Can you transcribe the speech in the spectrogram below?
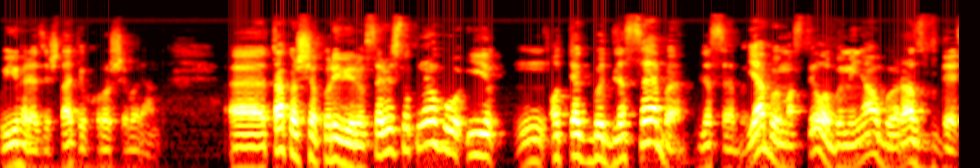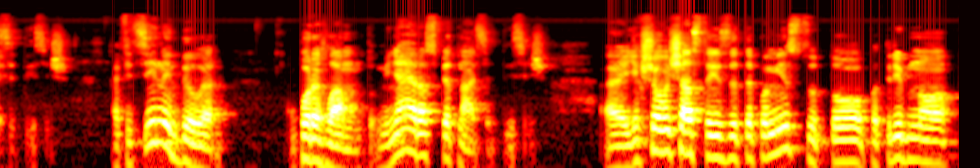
у Ігоря зі штатів хороший варіант. Е, також я перевірив сервісну книгу, і от якби для себе, для себе я би мастило би міняв би раз в 10 тисяч. Офіційний дилер по регламенту міняє раз в 15 тисяч. Е, якщо ви часто їздите по місту, то потрібно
